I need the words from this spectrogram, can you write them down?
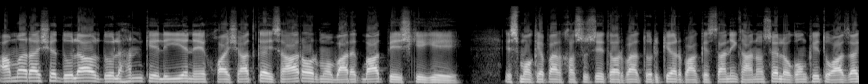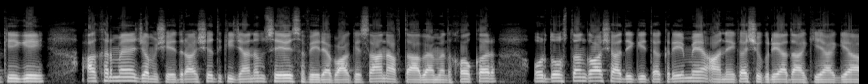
अमर राशद दुल्हा और दुल्हन के लिए नए ख्वाहिशात का इशार और मुबारकबाद पेश की गई। इस मौके पर खसूसी तौर पर तुर्की और पाकिस्तानी खानों से लोगों की तोज़ा की गई। आखिर में जमशेद राशिद की जानब से सफ़ी पाकिस्तान आफ्ताब अहमद खोकर और दोस्तों का शादी की तकरीब में आने का शुक्रिया अदा किया गया।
